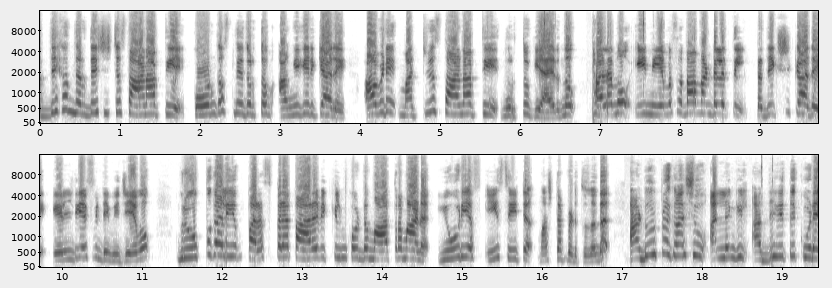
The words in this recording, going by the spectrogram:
അദ്ദേഹം നിർദ്ദേശിച്ച സ്ഥാനാർത്ഥിയെ കോൺഗ്രസ് നേതൃത്വം അംഗീകരിക്കാതെ അവിടെ മറ്റൊരു സ്ഥാനാർത്ഥിയെ നിർത്തുകയായിരുന്നു. ഫലമോ ഈ നിയമസഭാ മണ്ഡലത്തിൽ പ്രതീക്ഷിക്കാതെ എൽ ഡി എഫിന്റെ വിജയവും ഗ്രൂപ്പ് കളിയും പരസ്പര പാരവിക്കലും കൊണ്ട് മാത്രമാണ് യു ഡി എഫ് ഈ സീറ്റ് നഷ്ടപ്പെടുത്തുന്നത്. അടൂർ പ്രകാശു അല്ലെങ്കിൽ അദ്ദേഹത്തെ കൂടെ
